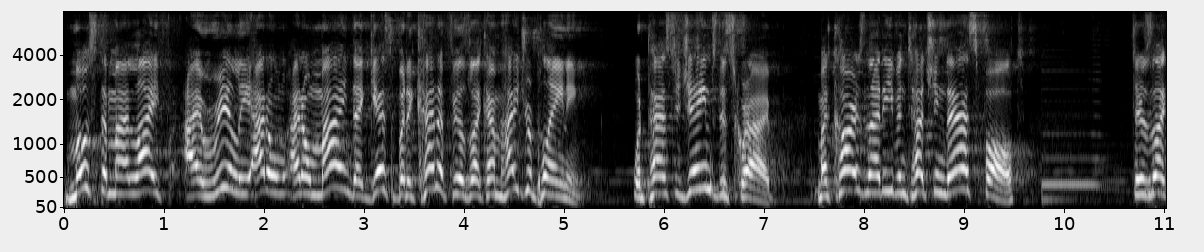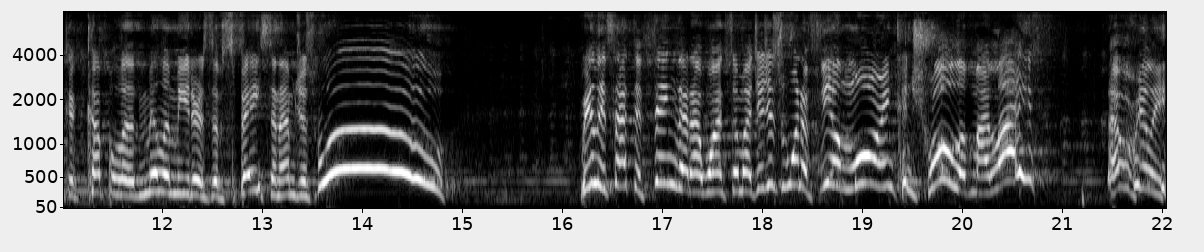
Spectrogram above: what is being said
most of my life, I really, I don't, I don't mind, I guess, but it kind of feels like I'm hydroplaning. What Pastor James described. My car's not even touching the asphalt. There's like a couple of millimeters of space, and I'm just, woo! Really, it's not the thing that I want so much. I just want to feel more in control of my life. That will really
